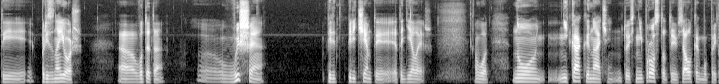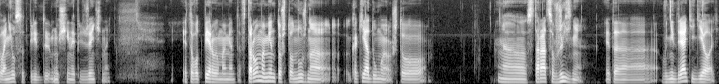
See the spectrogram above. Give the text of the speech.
ты признаешь э, вот это высшее, перед, перед чем ты это делаешь. Вот. Но никак иначе. То есть не просто ты взял, как бы преклонился перед мужчиной, перед женщиной. Это вот первый момент. Второй момент то, что нужно, как я думаю, что э, стараться в жизни это внедрять и делать.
